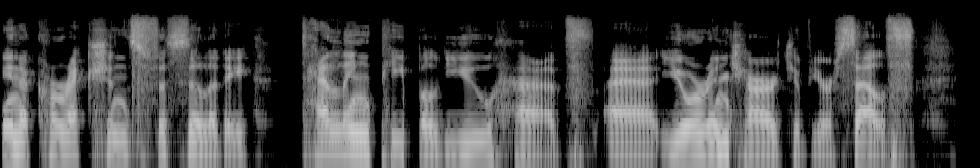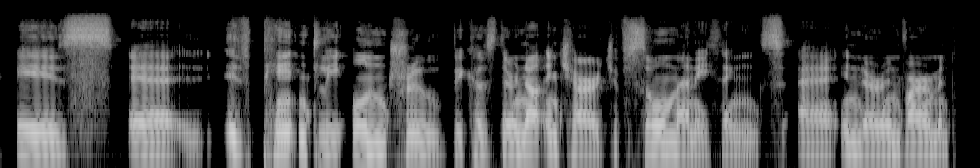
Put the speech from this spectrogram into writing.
in a corrections facility, telling people you have uh, you're in charge of yourself is uh, is patently untrue because they're not in charge of so many things uh, in their environment.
